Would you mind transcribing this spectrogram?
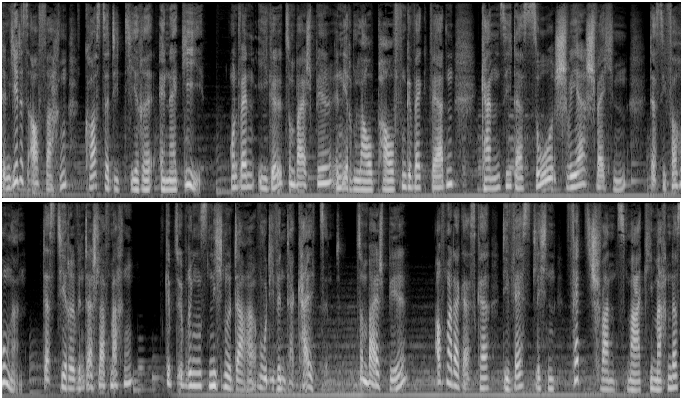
denn jedes Aufwachen kostet die Tiere Energie. Und wenn Igel zum Beispiel in ihrem Laubhaufen geweckt werden, kann sie das so schwer schwächen, dass sie verhungern. Dass Tiere Winterschlaf machen, gibt's übrigens nicht nur da, wo die Winter kalt sind. Zum Beispiel auf Madagaskar die westlichen Fettschwanzmaki machen das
